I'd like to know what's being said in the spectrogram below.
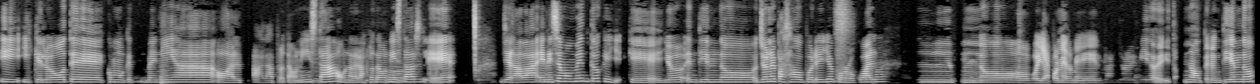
y, que luego te como que venía o a la protagonista o una de las protagonistas le llegaba en ese momento que, yo entiendo, yo no he pasado por ello, por lo cual no voy a ponerme en plan, yo he vivido y no, pero entiendo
